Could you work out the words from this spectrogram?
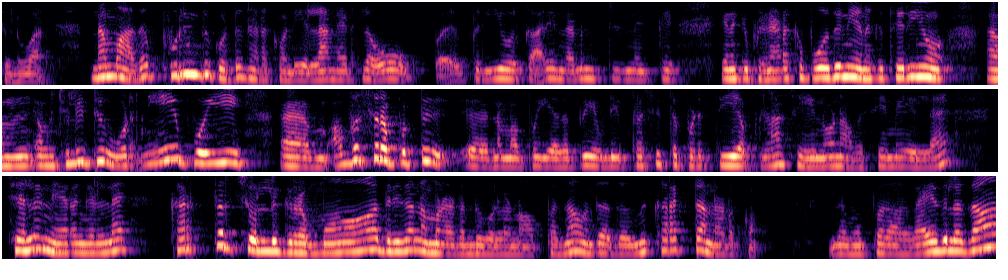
சொல்லுவார். நம்ம அதை புரிந்து கொண்டு நடக்க வேண்டிய எல்லா நேரத்தில் ஓ பெரிய ஒரு காரியம் நடந்துட்டு எனக்கு எனக்கு இப்படி நடக்க போகுதுன்னு எனக்கு தெரியும். அப்படின்னு சொல்லிட்டு உடனே போய் அவசரப்பட்டு நம்ம போய் அதை போய் அப்படி பிரசித்தப்படுத்தி அப்படிலாம் செய்யணும்னு அவசியமே இல்லை. சில நேரங்களில் கர்த்தர் சொல்லுகிற மாதிரி தான் நம்ம நடந்து கொள்ளணும். அப்போ தான் வந்து அது வந்து கரெக்டாக நடக்கும். இந்த முப்பதாவது வயதில் தான்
